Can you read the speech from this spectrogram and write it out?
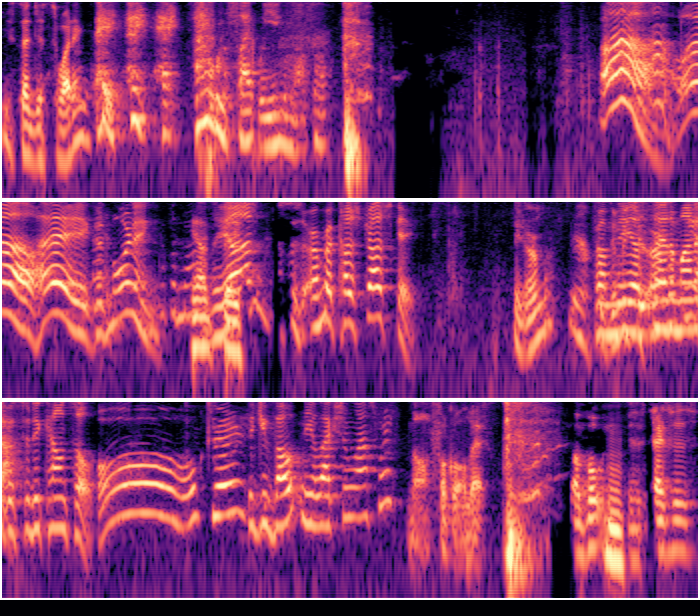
you said you're sweating? Hey, hey, hey. I don't want to fight with you, mother. Ah, well, hey, good morning. Leon's Leon, face. this is Irma Kostrowski Hey, Irma? from Good the uh, Santa Irma. Monica Yeah. City Council. Oh, okay. Did you vote in the election last week? No, fuck all that. I'm voting in taxes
